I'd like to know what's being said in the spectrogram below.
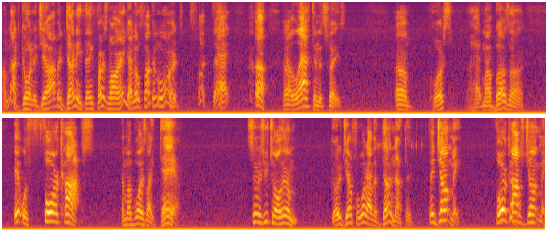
I'm not going to jail. I haven't done anything. First of all, I ain't got no fucking warrants. Fuck that. Huh. And I laughed in his face. Um, of course, I had my buzz on. It was four cops. And my boy's like, damn. As soon as you told him, go to jail for what? I haven't done nothing. They jumped me. Four cops jumped me.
